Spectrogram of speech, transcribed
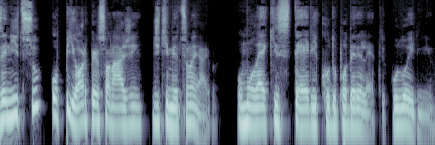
Zenitsu, o pior personagem de Kimetsu no Yaiba. O moleque histérico do poder elétrico, o loirinho.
